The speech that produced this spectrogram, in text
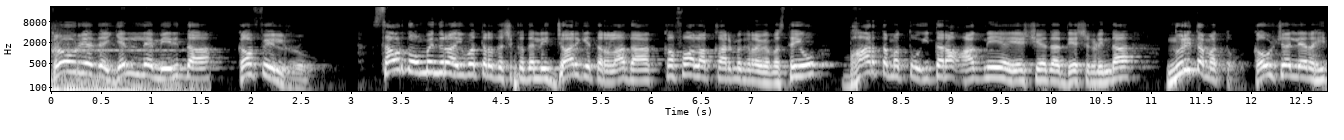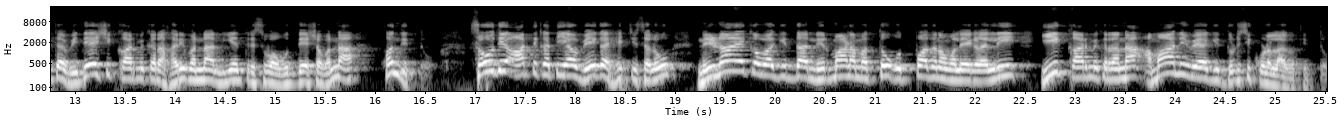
ಕ್ರೌರ್ಯದ ಎಲ್ಲೆ ಮೀರಿದ್ದ ಕಫೀಲ್ರು ಸಾವಿರದ ಒಂಬೈನೂರ ಐವತ್ತರ ದಶಕದಲ್ಲಿ ಜಾರಿಗೆ ತರಲಾದ ಕಫಾಲ ಕಾರ್ಮಿಕರ ವ್ಯವಸ್ಥೆಯು ಭಾರತ ಮತ್ತು ಇತರ ಆಗ್ನೇಯ ಏಷ್ಯಾದ ದೇಶಗಳಿಂದ ನುರಿತ ಮತ್ತು ಕೌಶಲ್ಯರಹಿತ ವಿದೇಶಿ ಕಾರ್ಮಿಕರ ಹರಿವನ್ನು ನಿಯಂತ್ರಿಸುವ ಉದ್ದೇಶವನ್ನು ಹೊಂದಿತ್ತು. ಸೌದಿ ಆರ್ಥಿಕತೆಯ ವೇಗ ಹೆಚ್ಚಿಸಲು ನಿರ್ಣಾಯಕವಾಗಿದ್ದ ನಿರ್ಮಾಣ ಮತ್ತು ಉತ್ಪಾದನಾ ವಲಯಗಳಲ್ಲಿ ಈ ಕಾರ್ಮಿಕರನ್ನು ಅಮಾನವೀಯವಾಗಿ ದುಡಿಸಿಕೊಳ್ಳಲಾಗುತ್ತಿತ್ತು.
